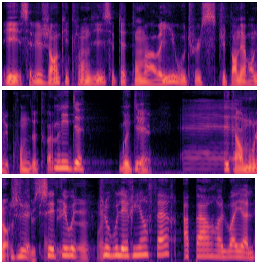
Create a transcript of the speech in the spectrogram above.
Et c'est les gens qui te l'ont dit, c'est peut-être ton mari ou tu t'en es rendu compte de toi-même? Les deux, les Ok. deux. Euh, T'étais un moulin. je- j'étais, oui, que- Je voulais rien faire à part euh, Loyal.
